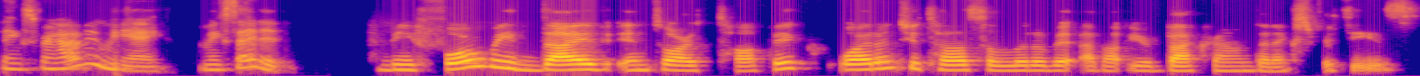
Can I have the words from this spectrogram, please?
Thanks for having me. I'm excited. Before we dive into our topic, why don't you tell us a little bit about your background and expertise?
